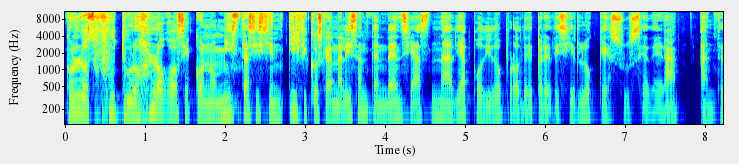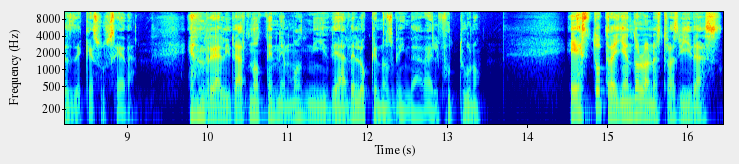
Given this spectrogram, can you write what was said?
con los futurólogos, economistas y científicos que analizan tendencias, nadie ha podido predecir lo que sucederá antes de que suceda. En realidad no tenemos ni idea de lo que nos brindará el futuro. Esto trayéndolo a nuestras vidas.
